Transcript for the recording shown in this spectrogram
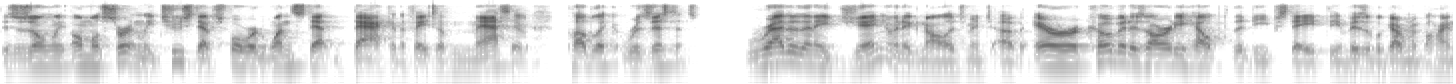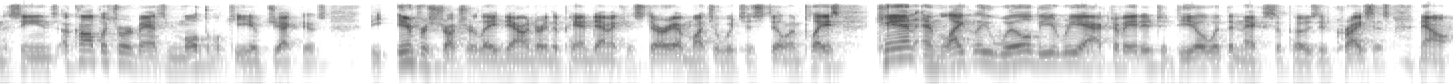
This is only almost certainly two steps forward, one step back in the face of massive public resistance. Rather than a genuine acknowledgement of error, COVID has already helped the deep state, the invisible government behind the scenes, accomplish or advance multiple key objectives. The infrastructure laid down during the pandemic hysteria, much of which is still in place, can and likely will be reactivated to deal with the next supposed crisis. Now,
